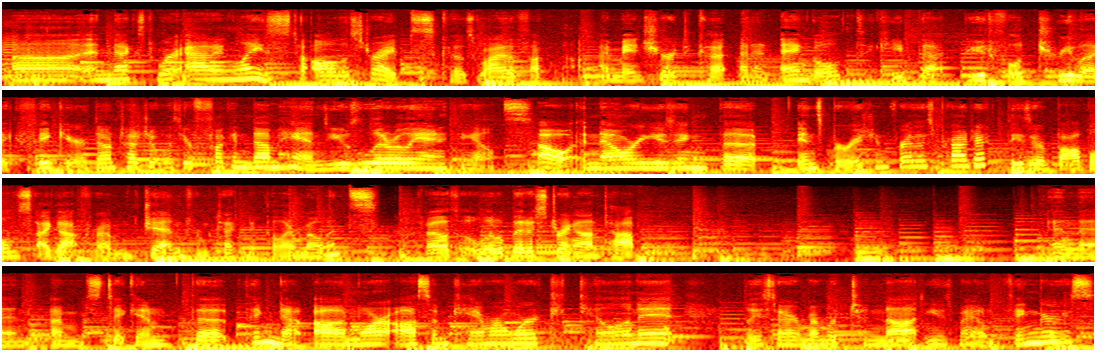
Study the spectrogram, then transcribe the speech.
Uh, and next we're adding lace to all the stripes, because why the fuck not? I made sure to cut at an angle to keep that beautiful tree-like figure. Don't touch it with your fucking dumb hands. Use literally anything else. Oh, and now we're using the inspiration for this project. These are baubles I got from Jen from Technicolor moments. So I left a little bit of string on top. And then I'm sticking the thing down. Oh, more awesome camera work, killing it. At least I remember to not use my own fingers.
